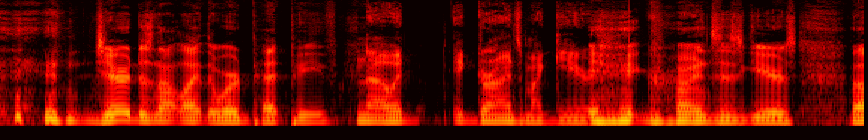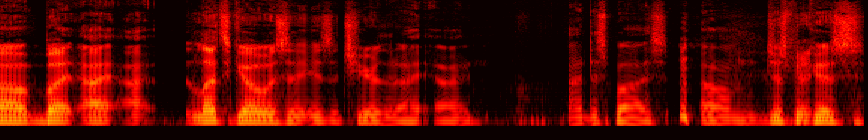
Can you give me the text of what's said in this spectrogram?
Jared does not like the word pet peeve. no, it, it grinds my gears. it grinds his gears. Uh, but I, I let's go is a is a cheer that I I, I despise. Um, just because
